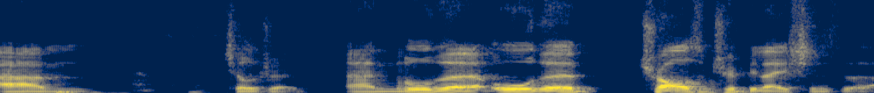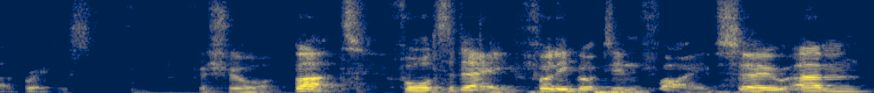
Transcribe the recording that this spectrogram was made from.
um, children and all the all the trials and tribulations that that brings. For sure. But for today, fully booked in five. So, um,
